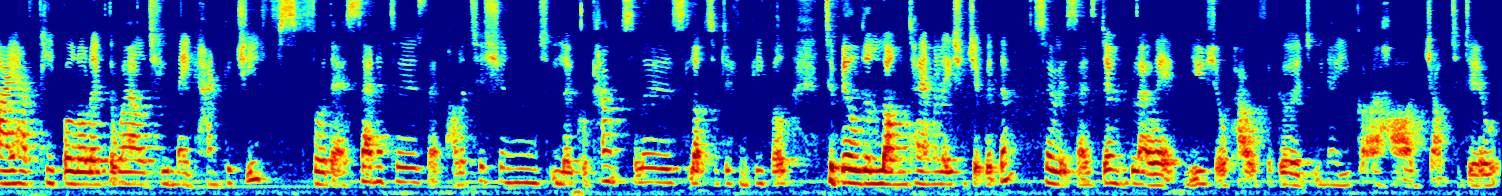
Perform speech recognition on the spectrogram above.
I have people all over the world who make handkerchiefs for their senators, their politicians, local councillors, lots of different people to build a long term relationship with them. So it says, don't blow it, use your power for good. We know you've got a hard job to do,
